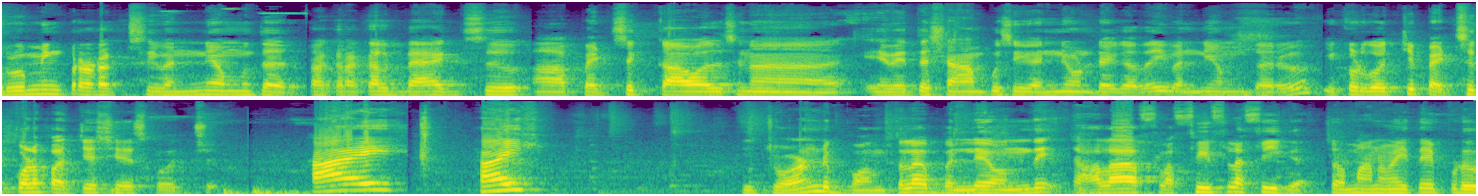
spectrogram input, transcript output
గ్రూమింగ్ ప్రొడక్ట్స్ ఇవన్నీ అమ్ముతారు. రకరకాల బ్యాగ్స్ ఆ పెట్స్కి కావాల్సిన ఏవైతే షాంపూస్ ఇవన్నీ ఉంటాయి కదా ఇవన్నీ అమ్ముతారు. ఇక్కడికి వచ్చి పెట్స్కి కూడా పర్చేస్ చేసుకోవచ్చు. హాయ్ హాయ్ ఇది చూడండి బొంతలా భలే ఉంది. చాలా ఫ్లఫీ ఫ్లఫీగా సో మనం అయితే ఇప్పుడు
